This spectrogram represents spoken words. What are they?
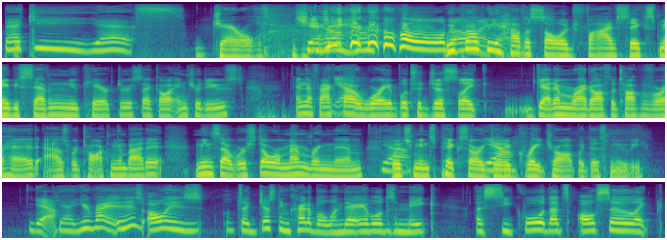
Becky, yes. gerald Gerald. Gerald. We oh probably gosh. have a solid five, six, maybe seven new characters that got introduced. And the fact Yeah. that we're able to just like get them right off the top of our head as we're talking about it means that we're still remembering them, Yeah. which means Pixar did a great job with this movie. Yeah. Yeah, you're right. It is always like just incredible when they're able to make a sequel that's also like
